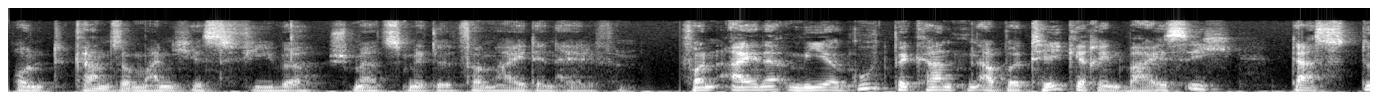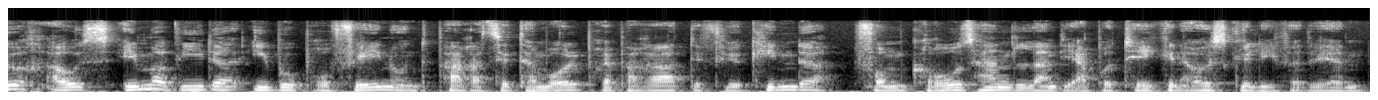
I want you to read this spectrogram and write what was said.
und kann so manches Fieberschmerzmittel vermeiden helfen. Von einer mir gut bekannten Apothekerin weiß ich, dass durchaus immer wieder Ibuprofen und Paracetamolpräparate für Kinder vom Großhandel an die Apotheken ausgeliefert werden,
